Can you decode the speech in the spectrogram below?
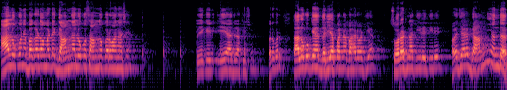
આ લોકોને બગાડવા માટે ગામના લોકો સામનો કરવાના છે. તો એ કઈ એ યાદ રાખીશું, બરોબર? તો આ લોકો ક્યાં? દરિયાપારના બહાર વઠ્યા, સોરઠના તીરે તીરે. હવે જ્યારે ગામની અંદર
